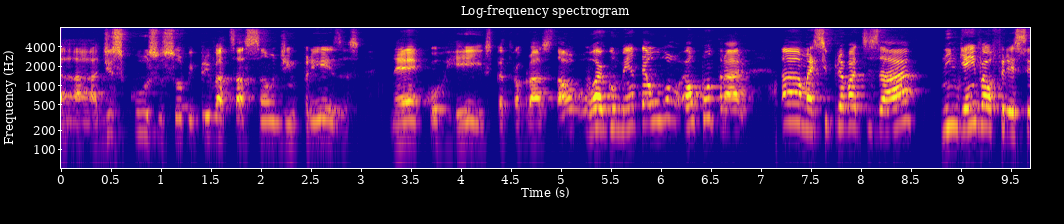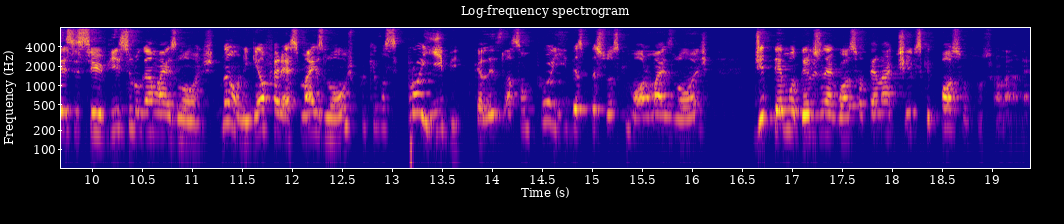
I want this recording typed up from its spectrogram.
uh, discursos sobre privatização de empresas, né, Correios, Petrobras e tal, o argumento é o, é o contrário. Ah, mas se privatizar, ninguém vai oferecer esse serviço em lugar mais longe. Não, ninguém oferece mais longe porque você proíbe, porque a legislação proíbe as pessoas que moram mais longe de ter modelos de negócio alternativos que possam funcionar. Né?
